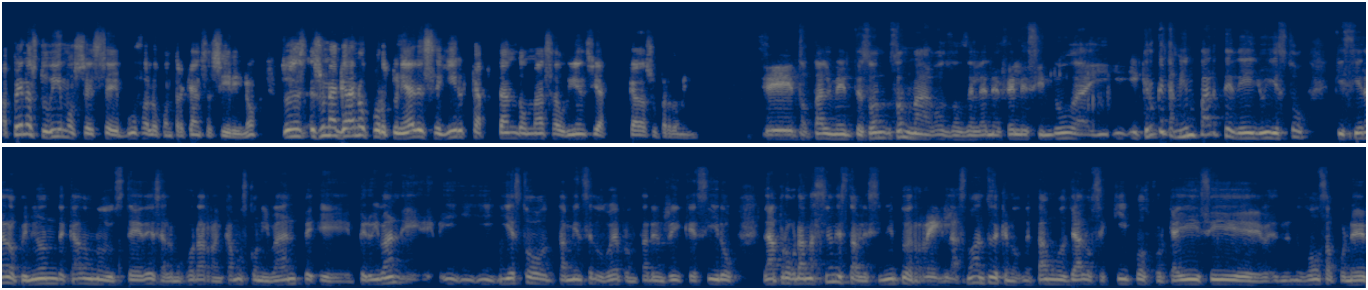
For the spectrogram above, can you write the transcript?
Apenas tuvimos ese Búfalo contra Kansas City, ¿no? Entonces es una gran oportunidad de seguir captando más audiencia cada Superdomingo. Sí, totalmente. Son, son magos los de la NFL, sin duda. Y, creo que también parte de ello, y esto quisiera la opinión de cada uno de ustedes, a lo mejor arrancamos con Iván, eh, pero Iván, eh, y, esto también se los voy a preguntar Enrique, Ciro, la programación, establecimiento de reglas, ¿no? Antes de que nos metamos ya los equipos, porque ahí sí eh, nos vamos a poner,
